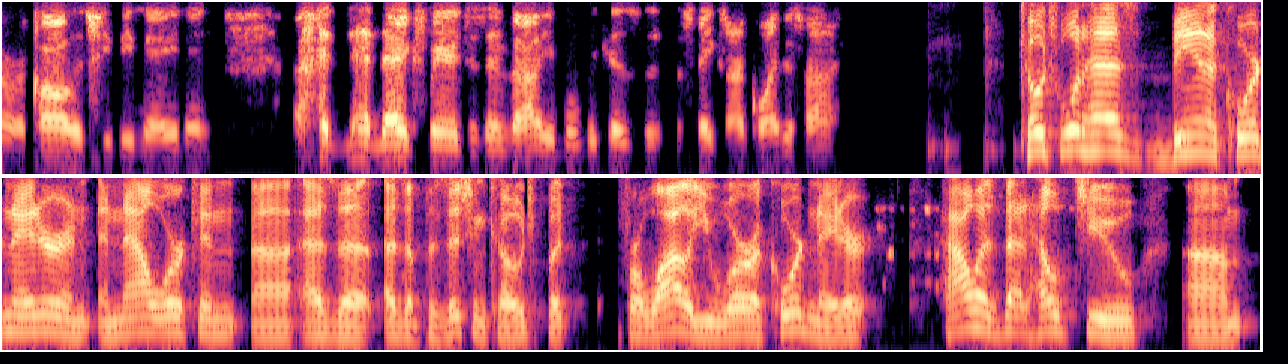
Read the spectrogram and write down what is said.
or a call that should be made, and that, that experience is invaluable because the, the stakes aren't quite as high. Coach, what has being a coordinator and, and now working uh, as a as a position coach, but for a while you were a coordinator. How has that helped you um,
